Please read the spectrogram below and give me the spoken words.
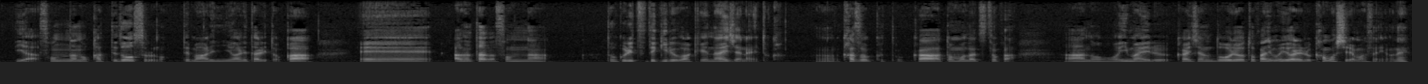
「いやそんなの買ってどうするの?」って周りに言われたりとか「えーあなたがそんな独立できるわけないじゃない」とか、うん、家族とか友達とかあの今いる会社の同僚とかにも言われるかもしれませんよね。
